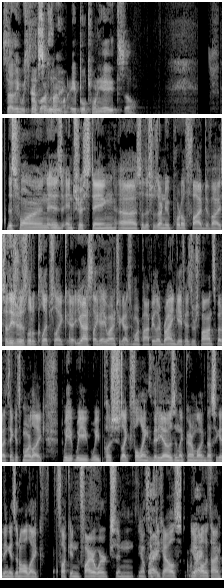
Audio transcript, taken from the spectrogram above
So I think we spoke last time on April 28th. So This one is interesting. Uh, so this was our new Portal Five device. So these are just little clips. Like uh, you asked, like, "Hey, why aren't you guys more popular?" Brian gave his response, but I think it's more like we we we push like full length videos and like paranormal investigating isn't all like fucking fireworks and you know fifty Right. cals you know Right. all the time.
